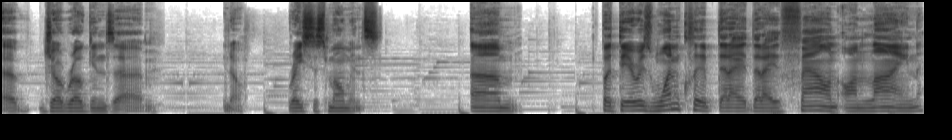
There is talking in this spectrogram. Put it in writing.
of Joe Rogan's um, you know, racist moments. Um, but there is one clip that I that I found online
